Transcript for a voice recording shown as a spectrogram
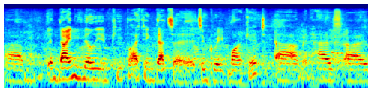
um, 90 million people. I think that's a it's a great market. Um, it has uh,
